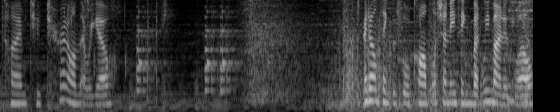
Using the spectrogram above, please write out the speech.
time to turn on. There we go. I don't think this will accomplish anything, but we might as well.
